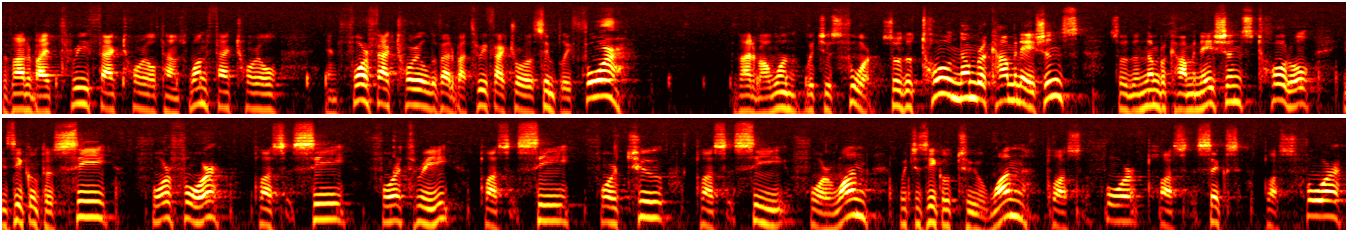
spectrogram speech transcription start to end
divided by 3 factorial times 1 factorial. And 4 factorial divided by 3 factorial is simply 4 divided by 1, which is 4. So the total number of combinations, so the number of combinations total is equal to C44 plus C43 plus C42 plus C41, which is equal to 1 plus 4 plus 6 plus 4,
